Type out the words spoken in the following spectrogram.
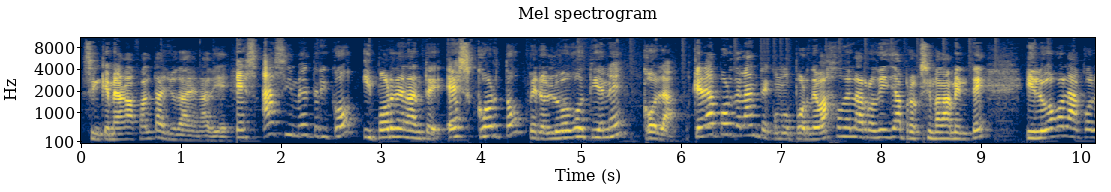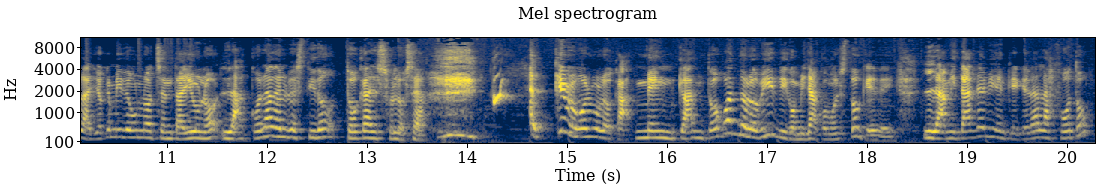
sin que me haga falta ayuda de nadie. Es asimétrico y por delante es corto, pero luego tiene cola. Queda por delante como por debajo de la rodilla aproximadamente y luego la cola, yo que mido un 81, la cola del vestido toca el suelo, o sea... que me vuelvo loca, me encantó cuando lo vi, digo, mira, como esto quede la mitad de bien que queda en la foto,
